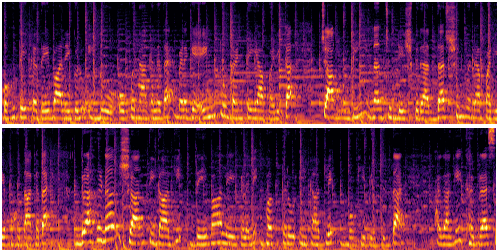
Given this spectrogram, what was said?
ಬಹುತೇಕ ದೇವಾಲಯಗಳು ಇಂದು ಓಪನ್ ಆಗಲಿದೆ. ಬೆಳಗ್ಗೆ ಎಂಟು ಗಂಟೆಯ ಬಳಿಕ ಚಾಮುಂಡಿ, ನಂಜುಂಡೇಶ್ವರ ದರ್ಶನವನ್ನು ಪಡೆಯಬಹುದಾಗಿದೆ. ಗ್ರಹಣ ಶಾಂತಿಗಾಗಿ ದೇವಾಲಯಗಳಲ್ಲಿ ಭಕ್ತರು ಈಗಾಗಲೇ ಮುಗಿಬಿದ್ದಿದ್ದಾರೆ. ಹಾಗಾಗಿ ಖಗ್ರಾಸ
